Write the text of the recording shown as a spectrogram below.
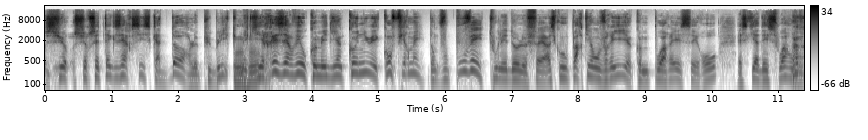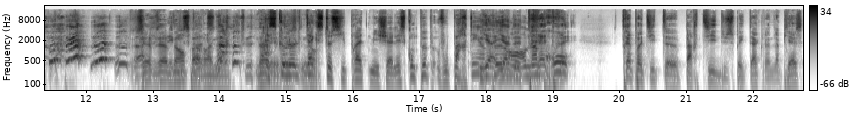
sur, sur cet exercice qu'adore le public, mais qui est réservé aux comédiens connus et confirmés. Donc, vous pouvez tous les deux le faire. Est-ce que vous partez en vrille comme Poiré et Serrault Est-ce qu'il y a des soirs où... vous- Je- non, biscottes. pas vraiment. Est-ce que le texte s'y prête, Michel? Est-ce qu'on peut... Vous partez un a, peu en, impro très, très petites euh, parties du spectacle, de la pièce,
